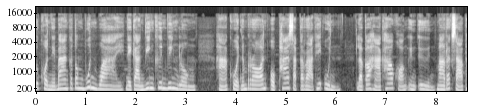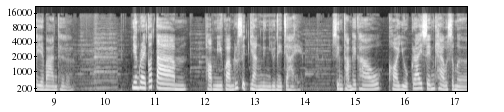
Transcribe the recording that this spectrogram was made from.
ทุกคนในบ้านก็ต้องวุ่นวายในการวิ่งขึ้นวิ่งลง หาขวดน้ำร้อน อบผ้าสักการะให้อุ่น แล้วก็หาข้าวของอื่นๆ มารักษาพยาบาลเธอ อย่างไรก็ตามทอมมีความรู้สึกอย่างหนึ่งอยู่ในใจ ซึ่งทำให้เขาคอยอยู่ใกล้เซนต์แคลเสมอ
